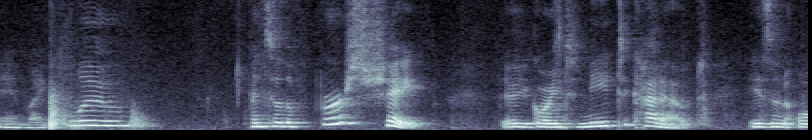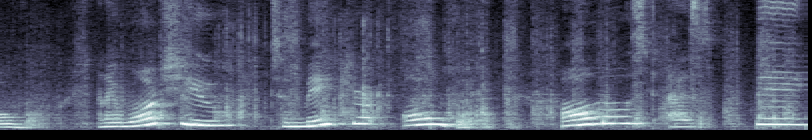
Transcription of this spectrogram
and my glue. And so the first shape that you're going to need to cut out is an oval. And I want you to make your oval almost as big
